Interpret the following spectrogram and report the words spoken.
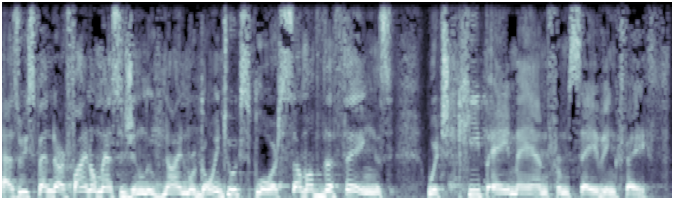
as we spend our final message in Luke 9, we're going to explore some of the things which keep a man from saving faith.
